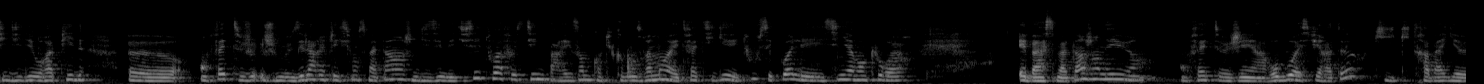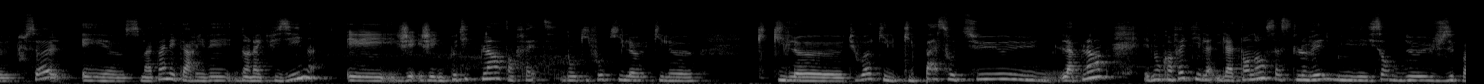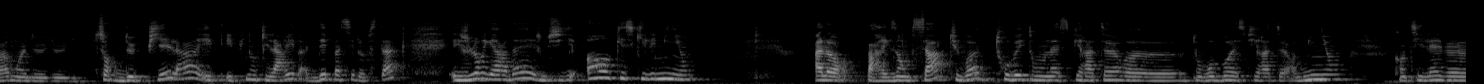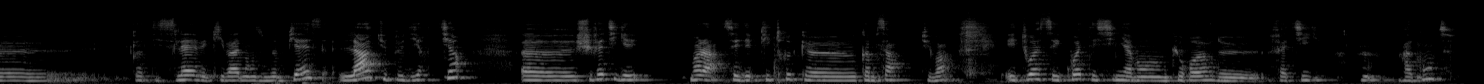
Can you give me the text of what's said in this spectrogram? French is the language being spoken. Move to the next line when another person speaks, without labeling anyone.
petite vidéo rapide. Euh, en fait, je, me faisais la réflexion ce matin. Je me disais, mais tu sais, toi, Faustine, par exemple, quand tu commences vraiment à être fatiguée et tout, c'est quoi les signes avant-coureurs? Eh ben, ce matin, j'en ai eu un. En fait, j'ai un robot aspirateur qui, travaille euh, tout seul. Et euh, ce matin, il est arrivé dans la cuisine et j'ai une petite plainte, en fait. Donc, il faut qu'il qu'il qu'il euh, tu vois qu'il passe au-dessus la plainte. Et donc en fait il a, il a tendance à se lever une sorte de je sais pas moi de, de, sorte de pied là. Et, puis donc il arrive à dépasser l'obstacle. Et je le regardais et je me suis dit oh qu'est-ce qu'il est mignon. Alors par exemple ça tu vois trouver ton aspirateur euh, ton robot aspirateur mignon quand il lève euh, quand il se lève et qu'il va dans une autre pièce là tu peux dire tiens je suis fatiguée voilà, c'est des petits trucs euh, comme ça, tu vois. Et toi, c'est quoi tes signes avant-coureurs de fatigue hein? Raconte.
